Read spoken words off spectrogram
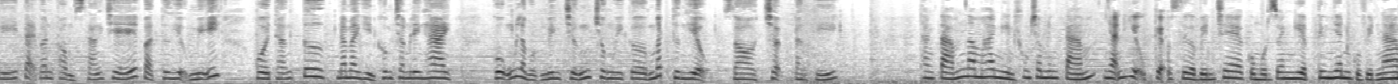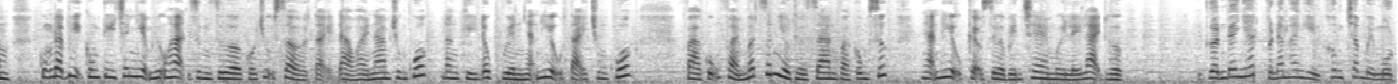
ký tại văn phòng sáng chế và thương hiệu Mỹ hồi tháng 4 năm 2002 cũng là một minh chứng cho nguy cơ mất thương hiệu do chậm đăng ký. Tháng 8 năm 2008, nhãn hiệu kẹo dừa Bến Tre của một doanh nghiệp tư nhân của Việt Nam cũng đã bị công ty trách nhiệm hữu hạn rừng dừa có trụ sở tại đảo Hải Nam Trung Quốc đăng ký độc quyền nhãn hiệu tại Trung Quốc và cũng phải mất rất nhiều thời gian và công sức nhãn hiệu kẹo dừa Bến Tre mới lấy lại được. Gần đây nhất vào năm 2011,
